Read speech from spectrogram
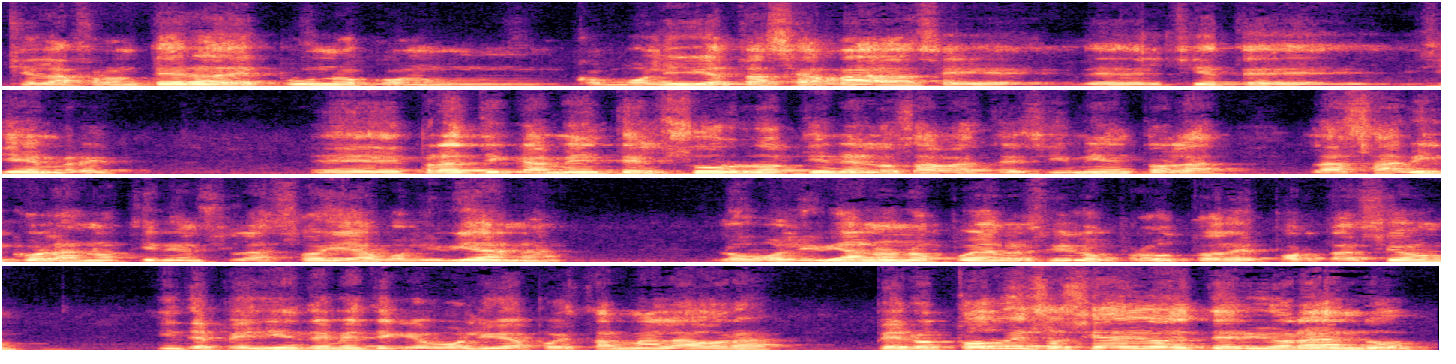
que la frontera de Puno con, con Bolivia está cerrada desde el 7 de diciembre. Eh, prácticamente el sur no tiene los abastecimientos, las avícolas no tienen la soya boliviana, los bolivianos no pueden recibir los productos de exportación, independientemente que Bolivia puede estar mal ahora, pero todo eso se ha ido deteriorando,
